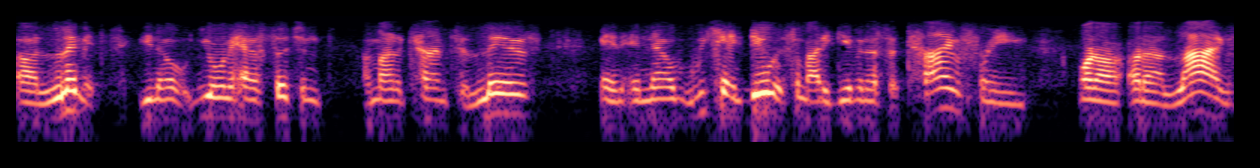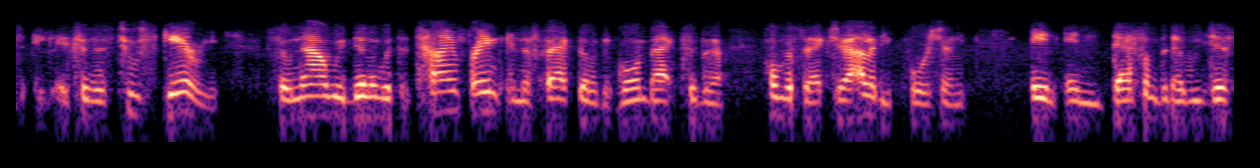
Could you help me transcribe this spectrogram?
uh, limits. You know, you only have such an amount of time to live, and and now we can't deal with somebody giving us a time frame on our on our lives because it's too scary. So now we're dealing with the time frame and the fact of the, going back to the homosexuality portion, and and that's something that we just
